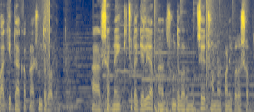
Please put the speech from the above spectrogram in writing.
পাখির ডাক আপনারা শুনতে পাবেন। আর সামনে কিছুটা গেলে আপনারা শুনতে পাবেন হচ্ছে ঝর্ণার পানি পড়ার শব্দ।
